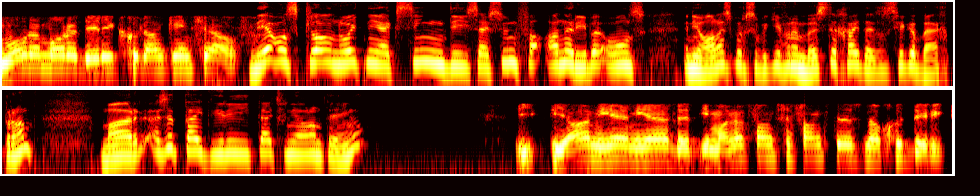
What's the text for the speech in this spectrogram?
Môre môre Dirk, goed dankie en self. Nee, ons kla nooit nie. Ek sien die seisoen verander hier by ons in Johannesburg so 'n bietjie van 'n mistigheid. Hy sal seker wegbrand. Maar is dit tyd hierdie tyd van die jaar om te hengel? Ja, nee, nee, dit die manne vang se vangste is nog goed, Dirk.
